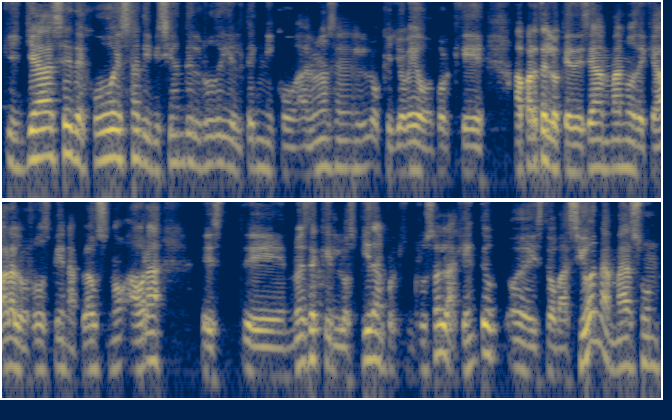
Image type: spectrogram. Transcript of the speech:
que ya se dejó esa división del rudo y el técnico, al menos en lo que yo veo, porque aparte de lo que decía Mano de que ahora los rudos piden aplausos, ¿no? Ahora este, no es de que los pidan, porque incluso la gente este, ovaciona más un,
